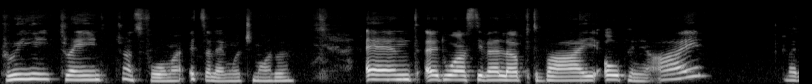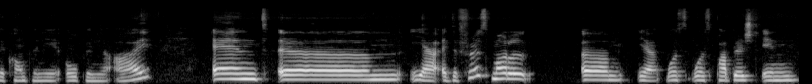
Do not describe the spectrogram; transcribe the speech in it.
Pre-trained Transformer. It's a language model, and it was developed by OpenAI, by the company OpenAI, and um, yeah, at the first model, um, yeah, was was published in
